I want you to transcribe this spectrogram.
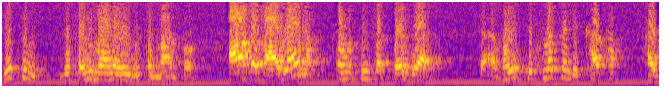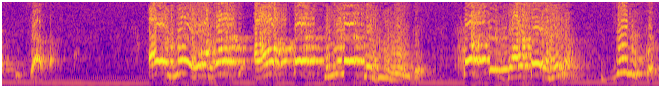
جتنی جو صحیح معنی ہے، مسلمان کو آپ آ جائے نا اور مصیبت پڑ جائے بھائی قسمت میں لکھا تھا، حج کی کیا بات اور یہ ہوگا کہ آپ تک سمت نہیں ہوں گے، سب کچھ جاتے رہے نا، بالکل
